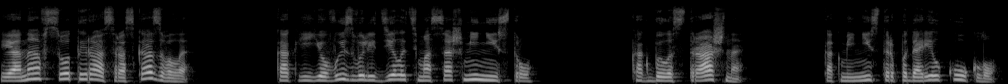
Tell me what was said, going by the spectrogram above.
И она в сотый раз рассказывала, как ее вызвали делать массаж министру, как было страшно, как министр подарил куклу,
